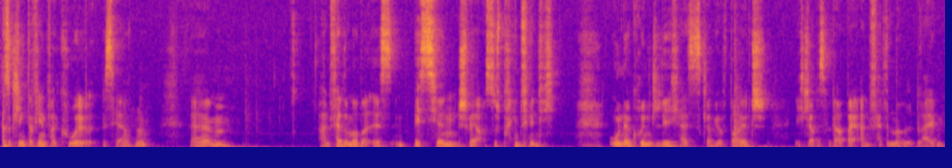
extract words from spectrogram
also klingt auf jeden Fall cool bisher. Ne? Ähm, Unfathomable ist ein bisschen schwer auszusprechen, finde ich. Unergründlich heißt es, glaube ich, auf Deutsch. Ich glaube, es wird da bei Unfathomable bleiben.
